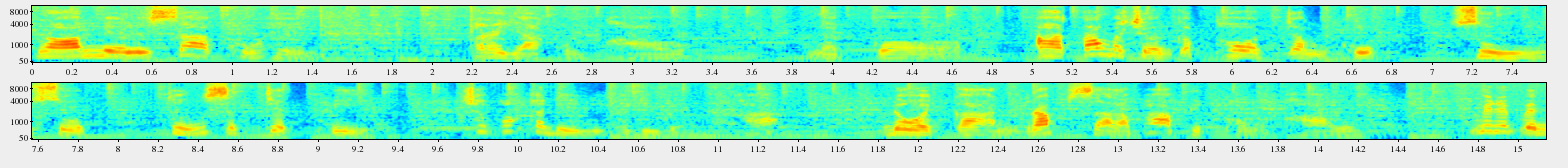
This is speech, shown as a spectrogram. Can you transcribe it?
พร้อมเมลิซาโคเฮนภรรยาของเขา และก็อาจต้องเผชิญกับโทษจำคุกสูงสุดถึง 17 ปี เฉพาะคดีนี้คดีเดียวนะคะ โดยการรับสารภาพผิดของเขา ไม่ได้เป็น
